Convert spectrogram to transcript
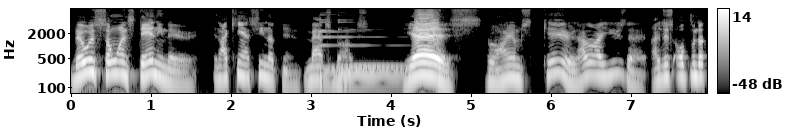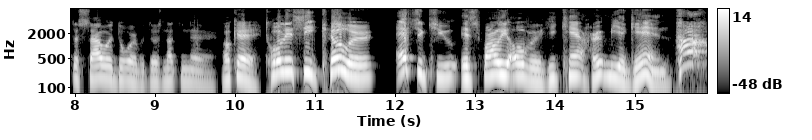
There was someone standing there, and I can't see nothing. Matchbox. Yes. Bro, I am scared. How do I use that? I just opened up the sour door, but there's nothing there. Okay. Toilet seat killer. Execute is finally over. He can't hurt me again. Huh?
